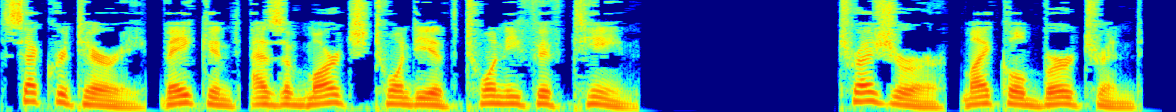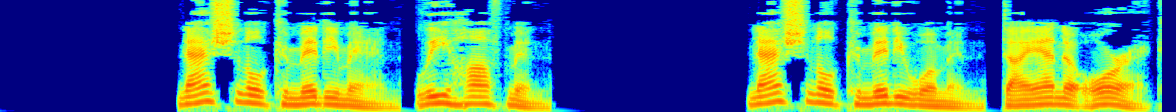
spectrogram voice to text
Secretary, vacant as of March 20, 2015 Treasurer, Michael Bertrand. National Committeeman, Lee Hoffman. National Committeewoman, Diana Orrick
